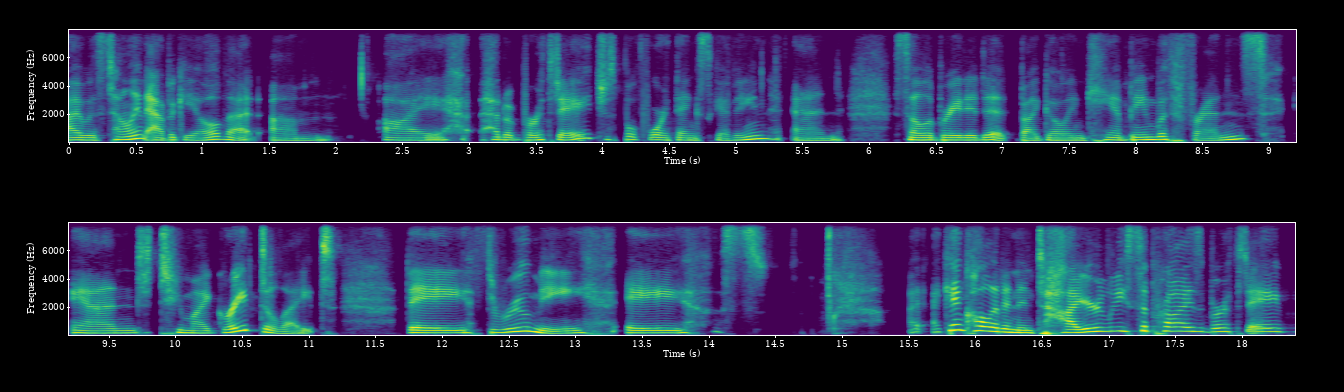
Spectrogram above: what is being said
I was telling Abigail that um, I ha- had a birthday just before Thanksgiving and celebrated it by going camping with friends. And to my great delight, they threw me a I, I can't call it an entirely surprise birthday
